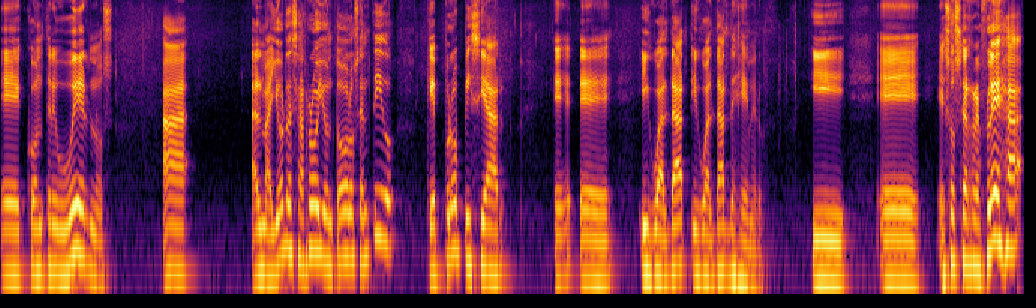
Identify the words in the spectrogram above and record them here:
eh, contribuirnos a, al mayor desarrollo en todos los sentidos que propiciar eh, eh, igualdad, igualdad de género. Y eso se refleja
